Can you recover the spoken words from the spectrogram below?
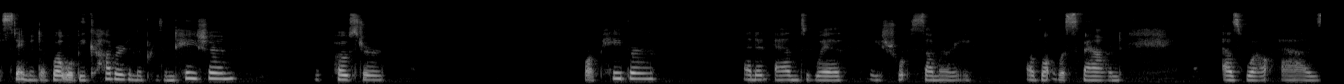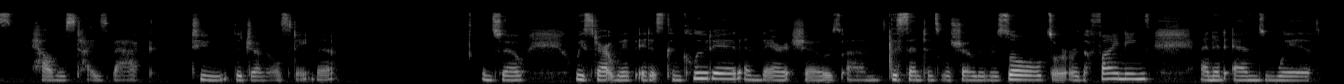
a statement of what will be covered in the presentation, poster, or paper, and it ends with a short summary of what was found, as well as how this ties back to the general statement. And so we start with it is concluded, and there it shows um, the sentence will show the results or, or the findings, and it ends with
